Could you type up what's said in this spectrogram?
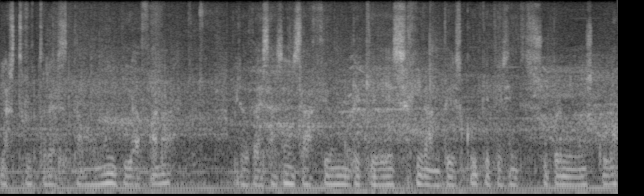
la estructura está muy diáfana, pero da esa sensación de que es gigantesco y que te sientes súper minúsculo.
